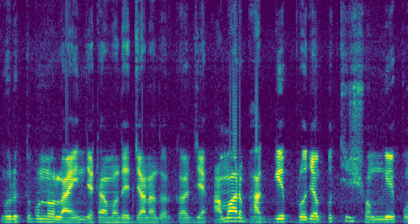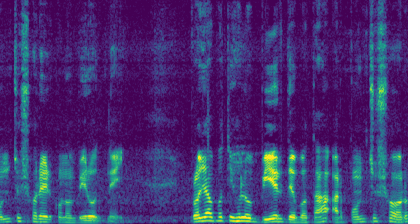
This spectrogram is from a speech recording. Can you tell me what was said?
গুরুত্বপূর্ণ লাইন যেটা আমাদের জানা দরকার যে, আমার ভাগ্যে প্রজাপতির সঙ্গে পঞ্চস্বরের কোনো বিরোধ নেই। প্রজাপতি হলো বিয়ের দেবতা আর পঞ্চস্বর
